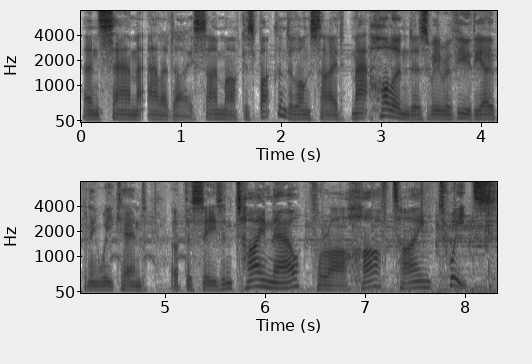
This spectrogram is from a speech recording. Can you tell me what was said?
and Sam Allardyce. I'm Marcus Buckland alongside Matt Holland as we review the opening weekend of the season. Time now for our half time tweets.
